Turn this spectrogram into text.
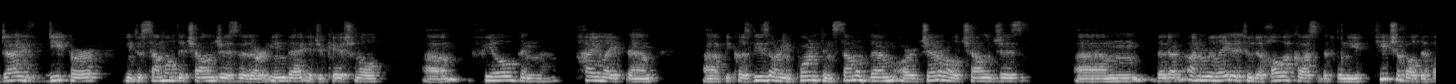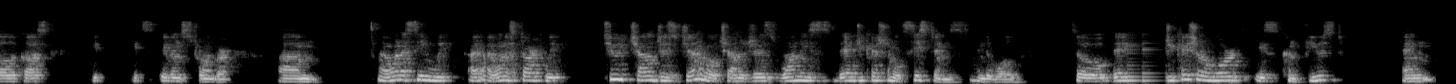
dive deeper into some of the challenges that are in the educational um, field and highlight them uh, because these are important and some of them are general challenges um, that are unrelated to the Holocaust, but when you teach about the Holocaust, it, it's even stronger. Um, I want to see with, I, I want to start with two challenges, general challenges. One is the educational systems in the world. So the educational world is confused and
